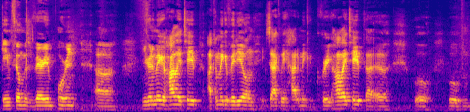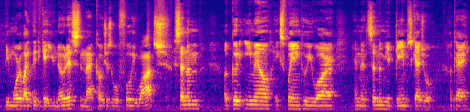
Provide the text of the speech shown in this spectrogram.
Game film is very important. Uh, you're gonna make a highlight tape. I can make a video on exactly how to make a great highlight tape that uh, will will be more likely to get you noticed and that coaches will fully watch. Send them a good email explaining who you are and then send them your game schedule, okay?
